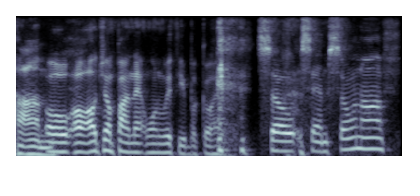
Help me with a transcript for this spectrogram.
Um, oh, oh, I'll jump on that one with you, but go ahead. so Samsonov,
